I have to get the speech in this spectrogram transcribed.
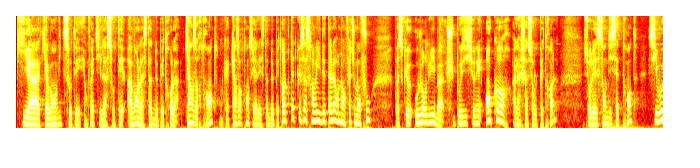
qui, a, qui avait envie de sauter. Et en fait, il a sauté avant la stade de pétrole à 15h30. Donc à 15h30, il y a les stades de pétrole. Peut-être que ça sera validé tout à l'heure, mais en fait, je m'en fous. Parce qu'aujourd'hui, bah, je suis positionné encore à l'achat sur le pétrole, sur les 117,30. Si vous,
